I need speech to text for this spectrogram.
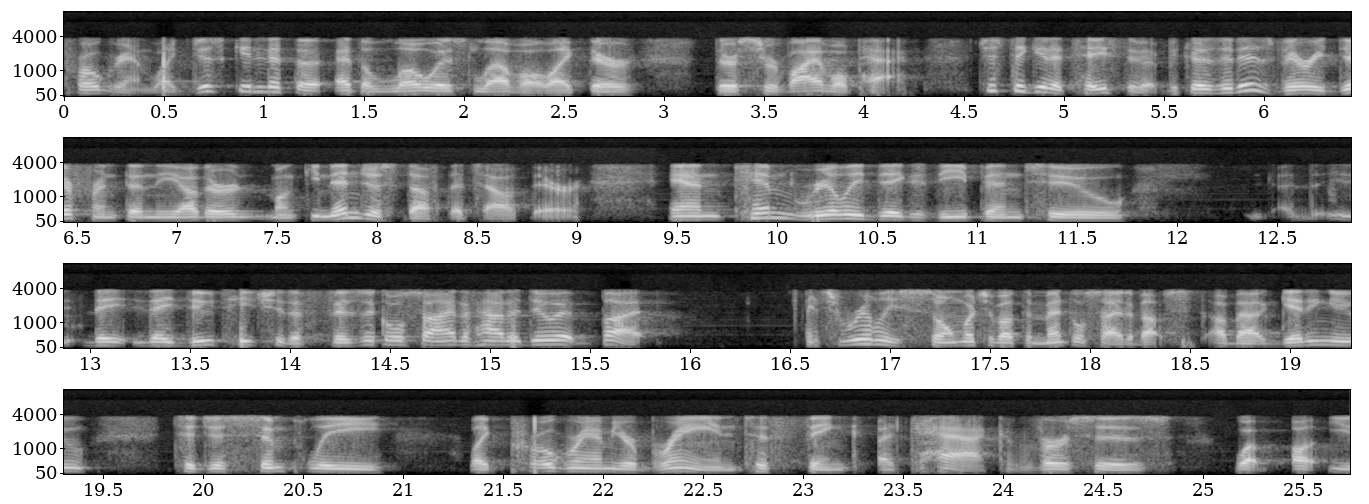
program. Like just get it at the at the lowest level, like their their survival pack, just to get a taste of it because it is very different than the other Monkey Ninja stuff that's out there. And Tim really digs deep into they they do teach you the physical side of how to do it, but it's really so much about the mental side about about getting you to just simply like program your brain to think attack versus what uh, you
